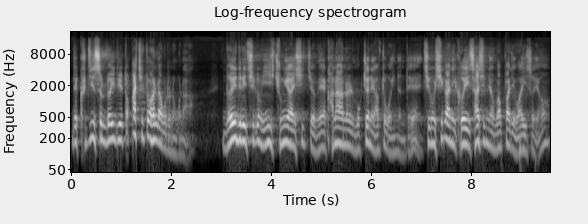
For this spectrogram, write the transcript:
근데 그 짓을 너희들이 똑같이 또 하려고 그러는구나. 너희들이 지금 이 중요한 시점에 가나안을 목전에 앞두고 있는데 지금 시간이 거의 40년 막바지에 와 있어요.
